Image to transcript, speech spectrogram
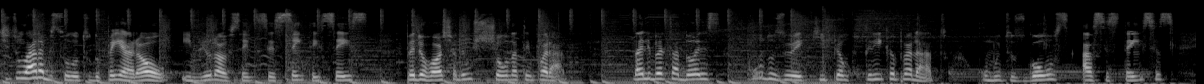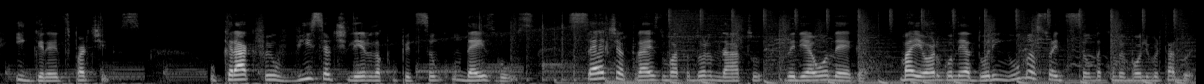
Titular absoluto do Penharol em 1966, Pedro Rocha deu um show na temporada. Na Libertadores, conduziu a equipe ao tricampeonato, com muitos gols, assistências e grandes partidas. O craque foi o vice-artilheiro da competição com 10 gols, 7 atrás do matador nato Daniel Onega, maior goleador em uma só edição da Comebol Libertadores.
